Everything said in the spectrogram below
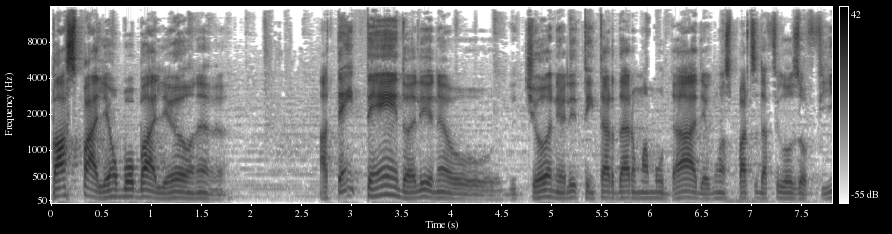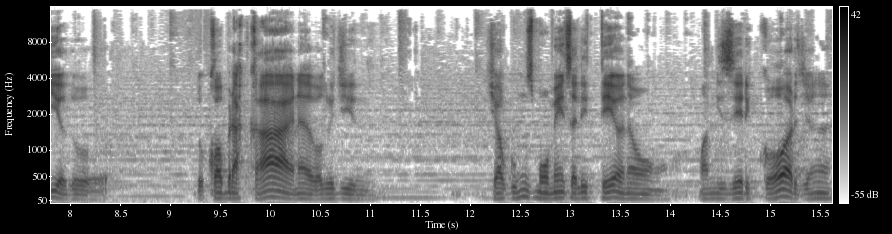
paspalhão, bobalhão, né? Até entendo ali, né, o Johnny ali tentar dar uma mudada em algumas partes da filosofia do do Cobra Kai, né, de, de alguns momentos ali ter, né, um, uma misericórdia, né?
